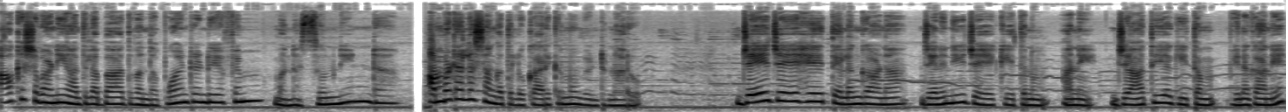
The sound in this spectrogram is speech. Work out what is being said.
ఆకాశవాణి ఆదిలాబాద్ వంద పాయింట్ రెండు ఎఫ్ఎం మనస్సు నిండా. అంబటాల సంగతులు కార్యక్రమం వింటున్నారు. జయ జయ హే తెలంగాణ జననీ జయ కీర్తనం అనే జాతీయ గీతం వినగానే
